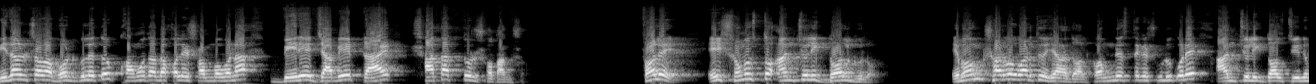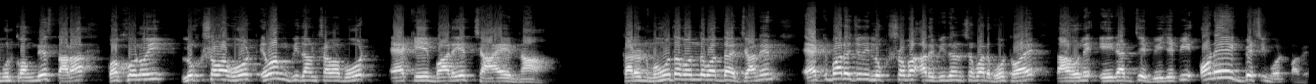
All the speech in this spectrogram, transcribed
বিধানসভা ভোটগুলোতেও ক্ষমতা দখলের সম্ভাবনা বেড়ে যাবে প্রায় সাতাত্তর শতাংশ। ফলে এই সমস্ত আঞ্চলিক দলগুলো এবং সর্বভারতীয় যারা দল, কংগ্রেস থেকে শুরু করে আঞ্চলিক দল, তৃণমূল কংগ্রেস, তারা কখনোই লোকসভা ভোট এবং বিধানসভা ভোট একেবারে চায় না। কারণ মমতা বন্দ্যোপাধ্যায় জানেন, একবারে যদি লোকসভা আর বিধানসভার ভোট হয়, তাহলে এই রাজ্যে বিজেপি অনেক বেশি ভোট পাবে।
